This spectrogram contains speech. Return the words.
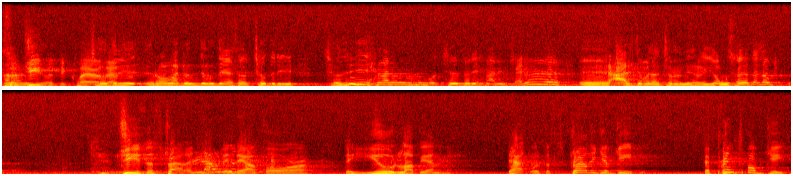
So Jesus declared that 저들이 로마 전쟁대에서 저들이 저들이 행하는 것을 뭐- 저들이 행하는 죄를 에, 알지마다 저런 일을 용서해 달라고 Jesus' strategy has been therefore that you love your enemy. That was the strategy of Jesus, the principle of Jesus.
